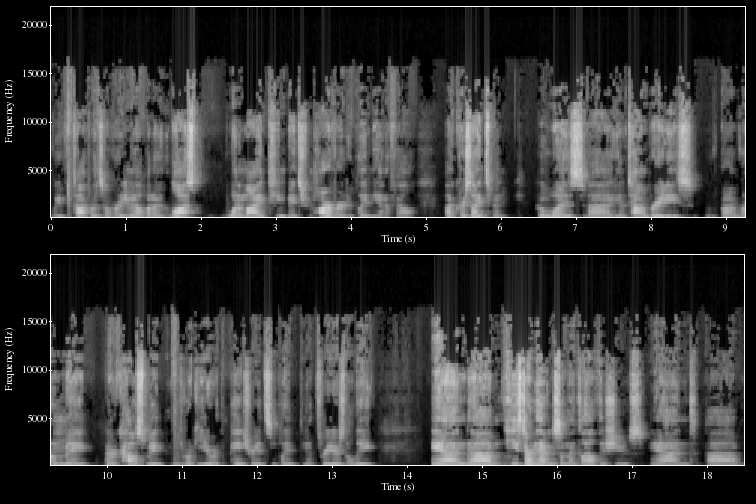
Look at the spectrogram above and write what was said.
we, have talked about this over email, but I lost one of my teammates from Harvard who played in the NFL, uh, Chris Eitzmann, who was uh, you know Tom Brady's uh, roommate or housemate his rookie year with the Patriots and played you know, three years in the league. And um, he started having some mental health issues and um,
